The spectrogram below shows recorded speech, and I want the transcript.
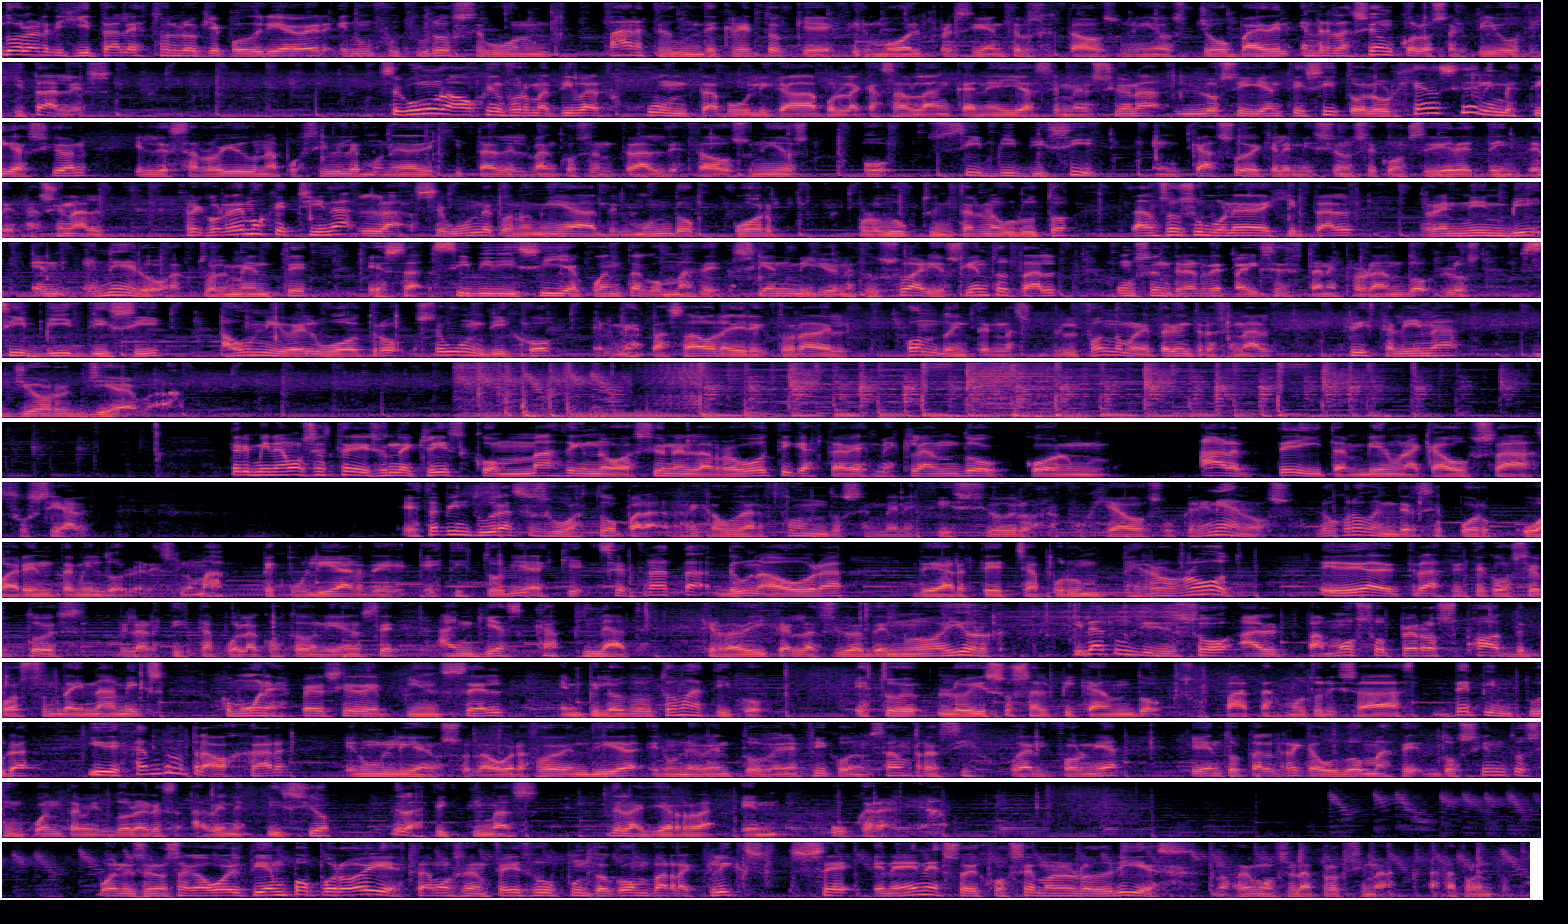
Un dólar digital, esto es lo que podría haber en un futuro según parte de un decreto que firmó el presidente de los Estados Unidos, Joe Biden, en relación con los activos digitales. Según una hoja informativa adjunta publicada por la Casa Blanca, en ella se menciona lo siguiente, y cito, la urgencia de la investigación y el desarrollo de una posible moneda digital del Banco Central de Estados Unidos, o CBDC, en caso de que la emisión se considere de interés nacional. Recordemos que China, la segunda economía del mundo por Producto Interno Bruto, lanzó su moneda digital renminbi en enero. Actualmente esa CBDC ya cuenta con más de 100 millones de usuarios y en total un centenar de países están explorando los CBDC a un nivel u otro, según dijo el mes pasado la directora del Fondo, del Fondo Monetario Internacional, Cristalina Georgieva. Terminamos esta edición de Clicks con más de innovación en la robótica, esta vez mezclando con arte y también una causa social. Esta pintura se subastó para recaudar fondos en beneficio de los refugiados ucranianos. Logró venderse por 40 mil dólares. Lo más peculiar de esta historia es que se trata de una obra de arte hecha por un perro robot. La idea detrás de este concepto es del artista polaco-estadounidense Angieska Pilat, que radica en la ciudad de Nueva York. Pilat utilizó al famoso perro Spot de Boston Dynamics como una especie de pincel en piloto automático. Esto lo hizo salpicando sus patas motorizadas de pintura y dejándolo trabajar en un lienzo. La obra fue vendida en un evento benéfico en San Francisco, California, que en total recaudó más de 250 mil dólares a beneficio de las víctimas de la guerra en Ucrania. Bueno, y se nos acabó el tiempo por hoy. Estamos en facebook.com barra clicks CNN. Soy José Manuel Rodríguez. Nos vemos en la próxima. Hasta pronto.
